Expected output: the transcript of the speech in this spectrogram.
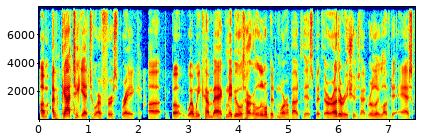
Um, I've got to get to our first break, uh, but when we come back, maybe we'll talk a little bit more about this. But there are other issues I'd really love to ask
